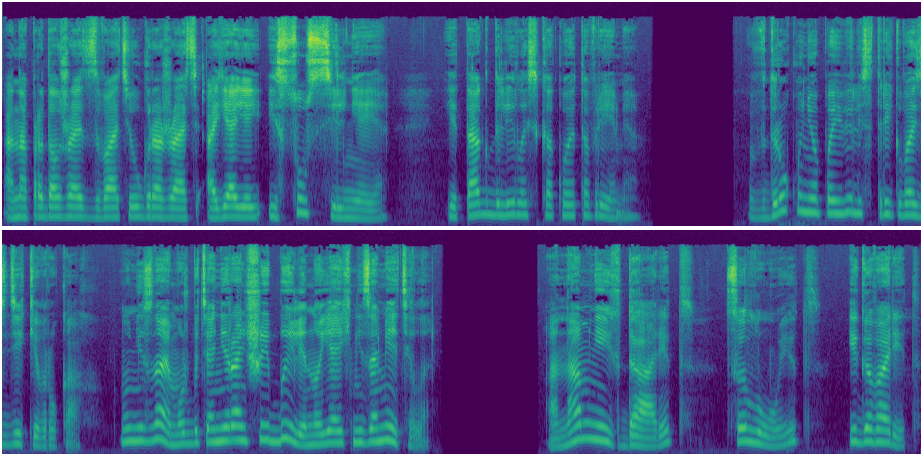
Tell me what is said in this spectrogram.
Она продолжает звать и угрожать, а я ей «Иисус сильнее». И так длилось какое-то время. Вдруг у нее появились три гвоздики в руках. Ну, не знаю, может быть, они раньше и были, но я их не заметила. Она мне их дарит, целует и говорит.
